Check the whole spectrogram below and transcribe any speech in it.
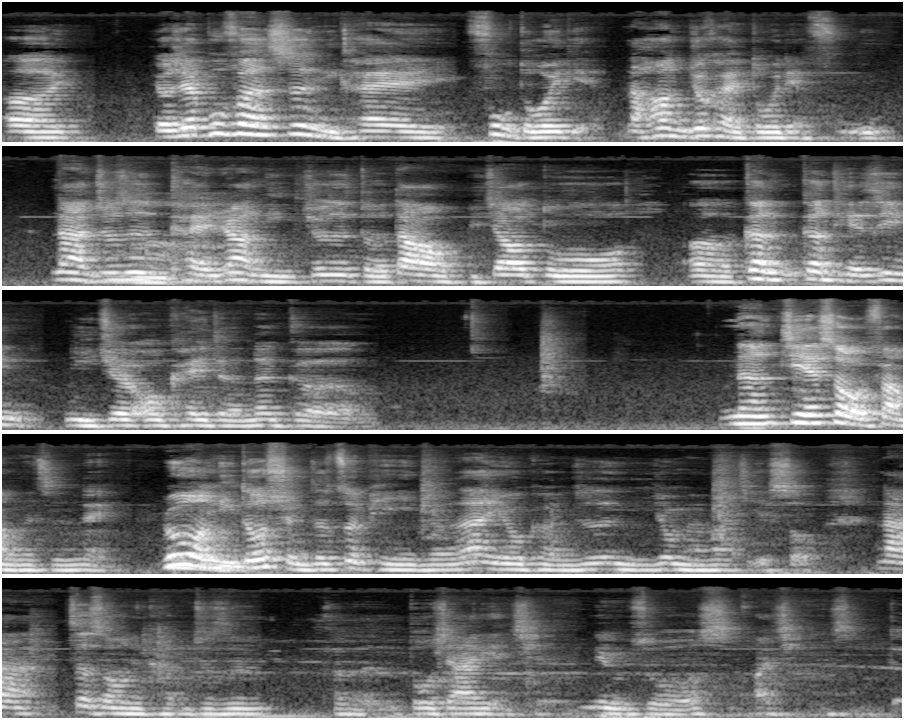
呃有些部分是你可以付多一点，然后你就可以多一点服务，那就是可以让你就是得到比较多呃更更贴近你觉得 OK 的那个能接受的范围之内。如果你都选择最便宜的，那有可能就是你就没办法接受。那这时候你可能就是可能多加一点钱，例如说十块钱什么的，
